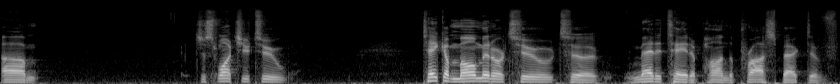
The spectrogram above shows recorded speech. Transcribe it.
um, just want you to take a moment or two to meditate upon the prospect of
